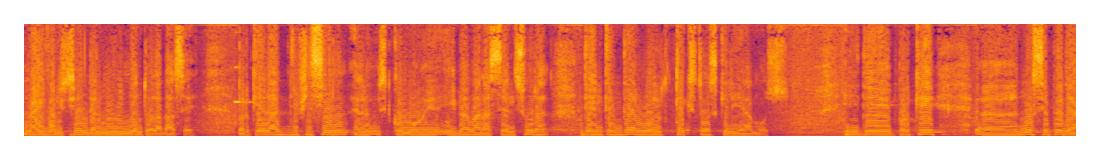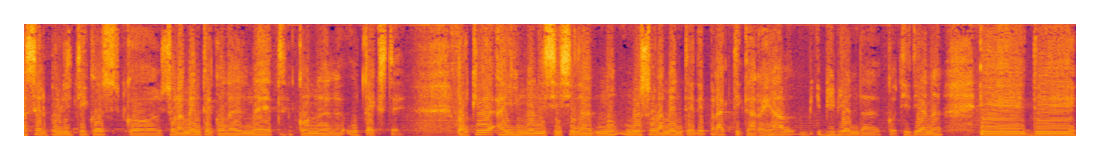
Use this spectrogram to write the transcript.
la evolución del movimiento a la base, porque era difícil, como iba la censura, de entender los textos que leíamos y de por qué eh, no se puede hacer políticos solamente con el net, con el UTEXTE, porque hay una necesidad no, no solamente de práctica real, vivienda cotidiana, y de,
